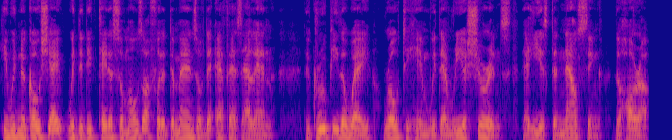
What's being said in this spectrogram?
he would negotiate with the dictator Somoza for the demands of the FSLN. The group either way wrote to him with their reassurance that he is denouncing the horror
